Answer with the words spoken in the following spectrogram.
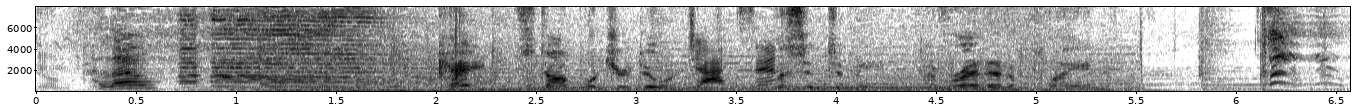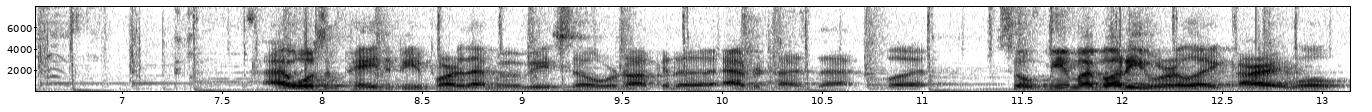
film. Hello, Kate, stop what you're doing. Jackson? Listen to me. I've rented a plane. i wasn't paid to be a part of that movie so we're not going to advertise that but so me and my buddy were like all right well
